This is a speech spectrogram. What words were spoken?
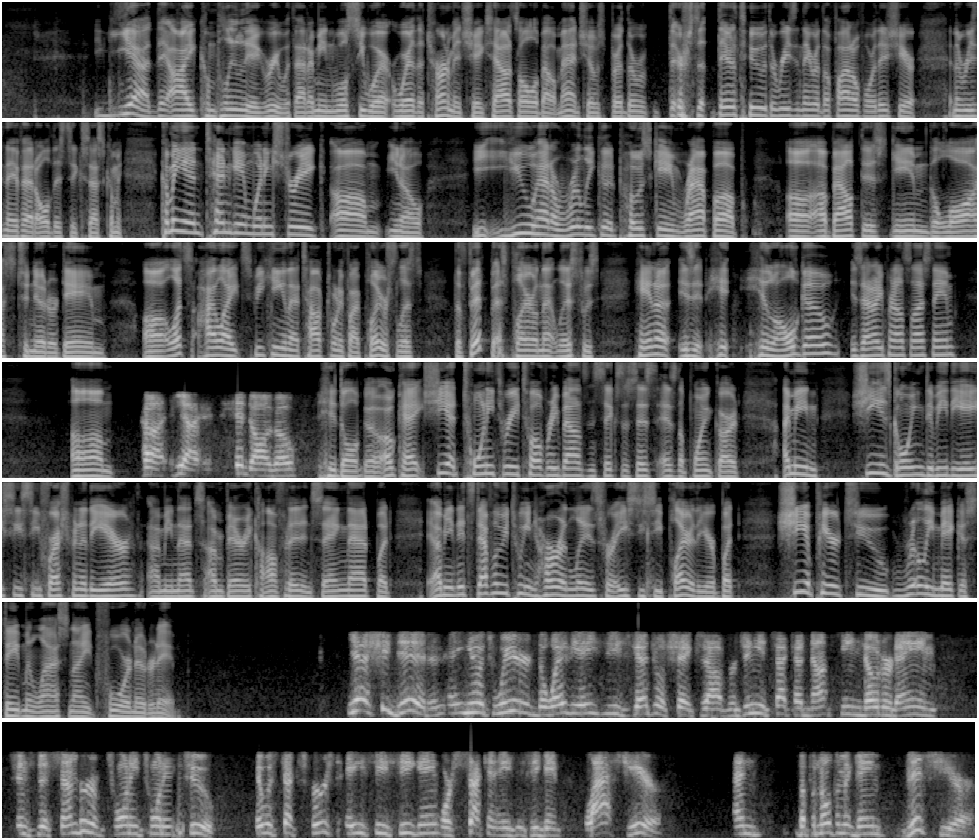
Yeah, they, I completely agree with that. I mean, we'll see where, where the tournament shakes out. It's all about matchups, but they're there's they're too the reason they were the final four this year, and the reason they've had all this success coming coming in ten game winning streak. Um, you know, y- you had a really good post game wrap up uh, about this game, the loss to Notre Dame. Uh, let's highlight. Speaking of that top twenty-five players list, the fifth best player on that list was Hannah. Is it Hidalgo? Is that how you pronounce the last name? Um, uh, yeah, Hidalgo. Hidalgo. Okay, she had 23, 12 rebounds and six assists as the point guard. I mean, she is going to be the ACC Freshman of the Year. I mean, that's I'm very confident in saying that. But I mean, it's definitely between her and Liz for ACC Player of the Year. But she appeared to really make a statement last night for Notre Dame. Yeah, she did. And, and, you know, it's weird the way the ACC schedule shakes out. Virginia Tech had not seen Notre Dame since December of 2022. It was Tech's first ACC game or second ACC game last year, and the penultimate game this year.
